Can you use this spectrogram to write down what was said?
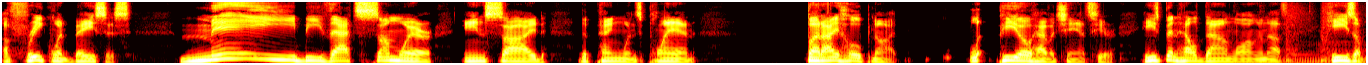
a frequent basis. Maybe that's somewhere inside the Penguins' plan, but I hope not. Let PO have a chance here. He's been held down long enough. He's a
